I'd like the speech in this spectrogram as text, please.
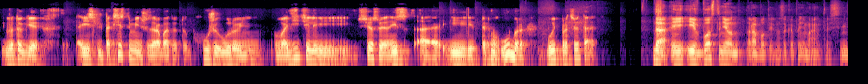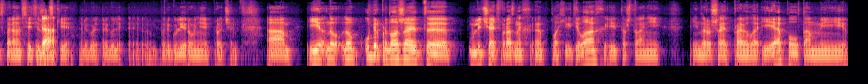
в итоге, если таксисты меньше зарабатывают, то хуже уровень водителей, и все связано. И, а, и поэтому Uber будет процветать. Да, и, и в Бостоне он работает, насколько я понимаю. То есть, несмотря на все эти да. жесткие регули, регули, э, регулирования и прочее. А, и, ну, ну, Uber продолжает э, уличать в разных э, плохих делах, и то, что они и нарушают правила и Apple, там, и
